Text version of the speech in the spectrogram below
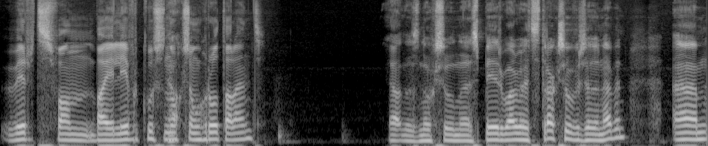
Wirtz van Bayer Leverkusen, Ja. nog zo'n groot talent. Ja, dat is nog zo'n eh, speler waar we het straks over zullen hebben. Ehm,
